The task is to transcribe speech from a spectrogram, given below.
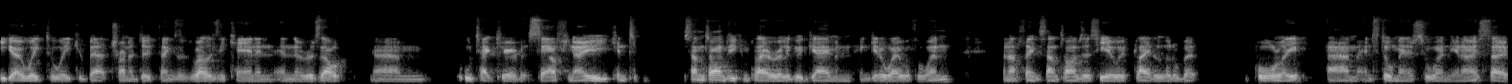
you go week to week about trying to do things as well as you can, and, and the result um, will take care of itself. You know, you can t- sometimes you can play a really good game and, and get away with a win, and I think sometimes this year we've played a little bit poorly um, and still managed to win. You know, so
